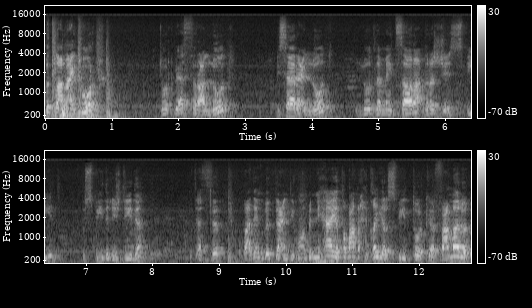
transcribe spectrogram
بيطلع معي torque ال torque بيأثر على ال load بيسارع ال load. ال load لما يتسارع برجع ال speed وال speed الجديده بتأثر وبعدين ببدأ عندي هون. بالنهاية طبعا رح يتغير speed torque curve فعماله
